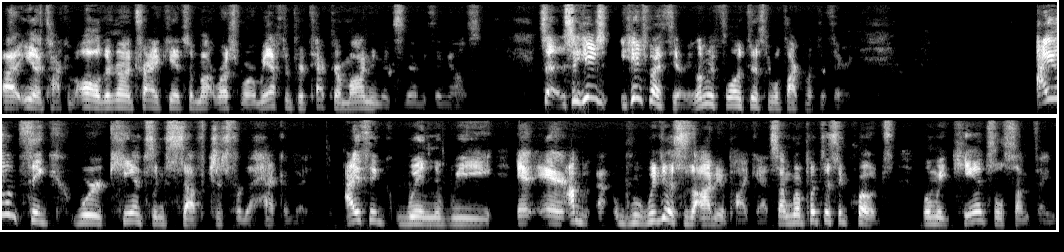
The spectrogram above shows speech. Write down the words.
uh, you know, talking about, oh, they're going to try to cancel Mount Rushmore. We have to protect our monuments and everything else. So, so here's here's my theory. Let me float this, and we'll talk about the theory. I don't think we're canceling stuff just for the heck of it. I think when we and, and I'm we do this as an audio podcast, so I'm going to put this in quotes. When we cancel something,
